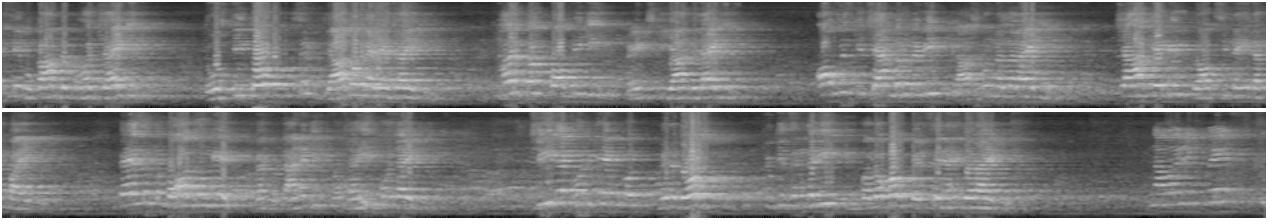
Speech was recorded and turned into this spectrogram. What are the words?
ऐसे मुकाम पर पहुंच जाएगी दोस्ती तो सिर्फ यादों में रह जाएगी हर कम कॉपी की फ्रेंड्स की याद दिलाएगी ऑफिस के चैम्बर में भी क्लासरूम नजर आएगी चाह के भी प्रॉक्सी नहीं लग पाएगी पैसे तो बहुत होंगे अगर लुटाने की वजह ही हो जाएगी जी ले खुल के इनको मेरे दोस्त क्योंकि जिंदगी इन पलों को फिर से नहीं दोहराएगी Now I request to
